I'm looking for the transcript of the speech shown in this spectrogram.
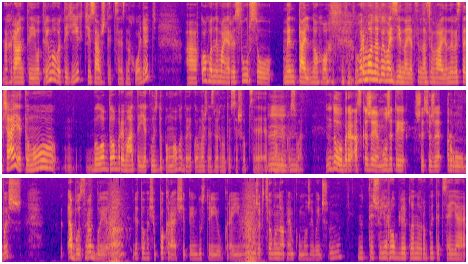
на гранти і отримувати їх, ті завжди це знаходять. А в кого немає ресурсу ментального, гормона вивазіна, я це називаю, не вистачає, тому було б добре мати якусь допомогу, до якої можна звернутися, щоб це далі просувати. Добре, а скажи, може, ти щось уже робиш або зробила для того, щоб покращити індустрію України? Ну, може, в цьому напрямку, може, в іншому. Ну, те, що я роблю і планую робити, це я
